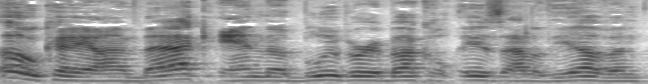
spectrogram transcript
Okay, I'm back and the blueberry buckle is out of the oven.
